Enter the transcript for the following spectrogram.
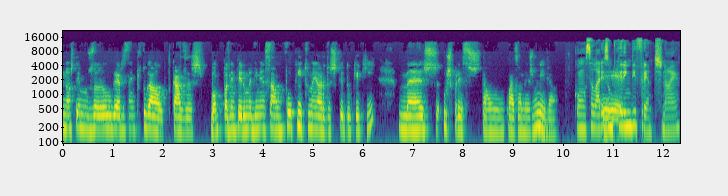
nós temos alugueres em Portugal de casas, bom, podem ter uma dimensão um pouquito maior do que, do que aqui, mas os preços estão quase ao mesmo nível. Com salários é... um bocadinho diferentes, não é?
